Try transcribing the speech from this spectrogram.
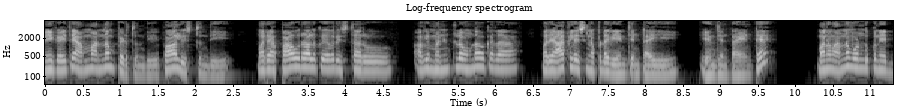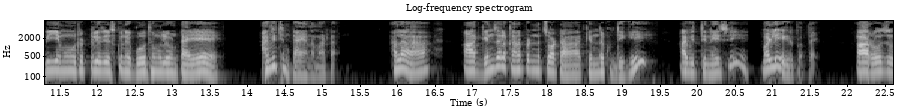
మీకైతే అమ్మ అన్నం పెడుతుంది పాలు ఇస్తుంది మరి ఆ పావురాలకు ఎవరిస్తారు? అవి మన ఇంట్లో ఉండవు కదా మరి ఆకలేసినప్పుడు అవి ఏం తింటాయి? ఏం తింటాయంటే మనం అన్నం వండుకునే బియ్యము రొట్టెలు చేసుకునే గోధుమలు ఉంటాయే అవి తింటాయన్నమాట. అలా ఆ గింజలు కనపడిన చోట కిందకు దిగి అవి తినేసి మళ్ళీ ఎగిరిపోతాయి. ఆ రోజు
